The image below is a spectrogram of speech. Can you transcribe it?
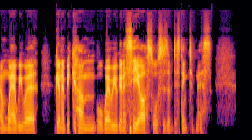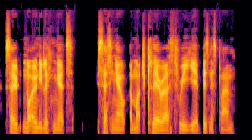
and where we were going to become or where we were going to see our sources of distinctiveness. So not only looking at setting out a much clearer three year business plan,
